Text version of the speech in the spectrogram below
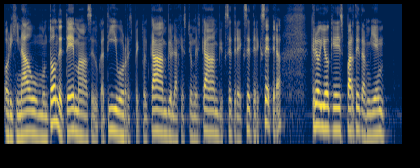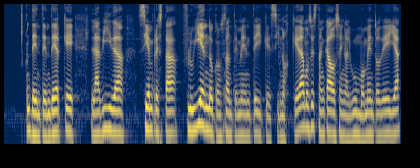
originado un montón de temas educativos respecto al cambio, la gestión del cambio, etcétera, etcétera, etcétera, creo yo que es parte también de entender que la vida siempre está fluyendo constantemente y que si nos quedamos estancados en algún momento de ella,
